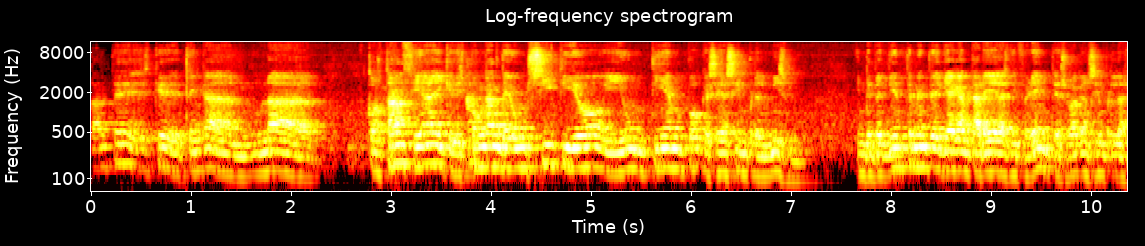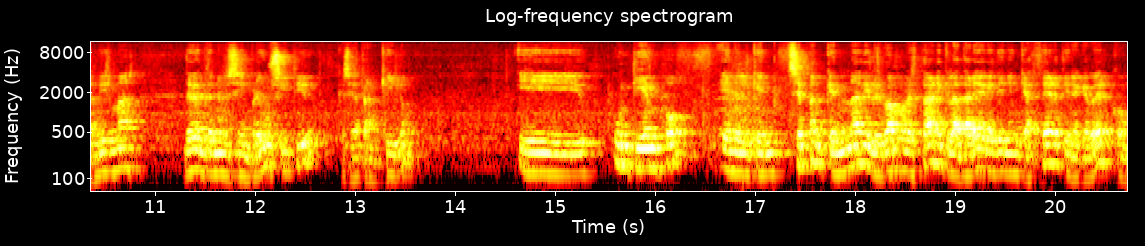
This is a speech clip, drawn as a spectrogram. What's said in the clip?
importante es que tengan una constancia y que dispongan de un sitio y un tiempo que sea siempre el mismo. Independientemente de que hagan tareas diferentes o hagan siempre las mismas, deben tener siempre un sitio que sea tranquilo y un tiempo en el que sepan que nadie les va a molestar y que la tarea que tienen que hacer tiene que ver con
